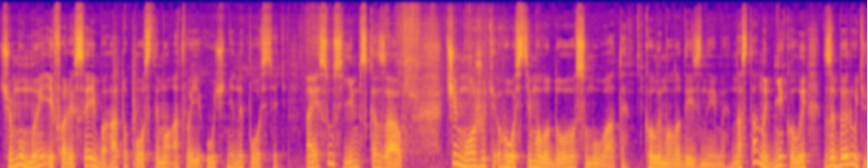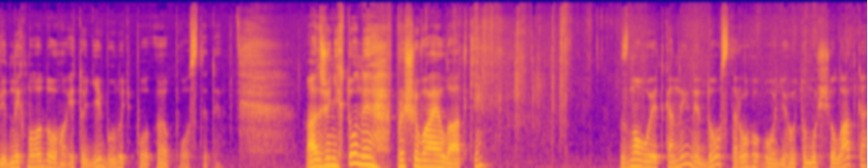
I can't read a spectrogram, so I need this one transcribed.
чому ми і фарисеї багато постимо, а твої учні не постять? А Ісус їм сказав, чи можуть гості молодого сумувати, коли молодий з ними? Настануть дні, коли заберуть від них молодого, і тоді будуть е, постити. Адже ніхто не пришиває латки з нової тканини до старого одягу, тому що латка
